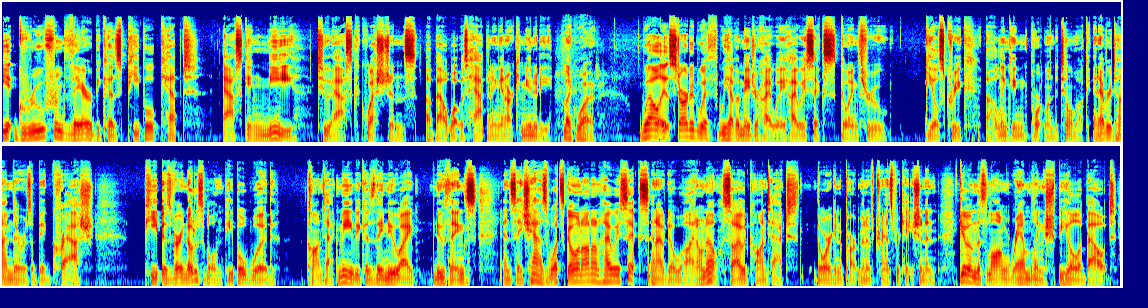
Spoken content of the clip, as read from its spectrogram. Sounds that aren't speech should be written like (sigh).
It grew from there because people kept asking me to ask questions about what was happening in our community. Like what? Well, it started with we have a major highway, Highway 6, going through Gales Creek, uh, linking Portland to Tillamook. And every time there was a big crash, pe- is very noticeable, and people would contact me because they knew I knew things and say, Chas, what's going on on Highway 6? And I would go, Well, I don't know. So I would contact the Oregon Department of Transportation and give them this long, rambling spiel about,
